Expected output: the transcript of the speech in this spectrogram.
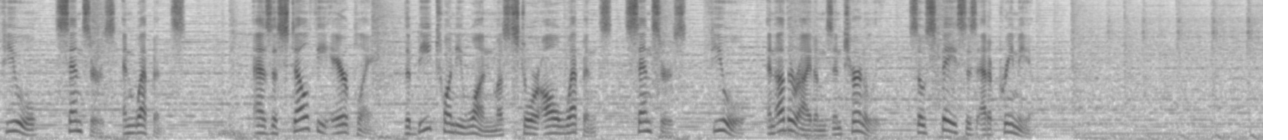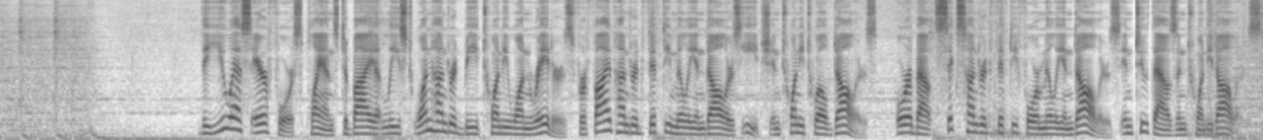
fuel, sensors, and weapons. As a stealthy airplane, the B-21 must store all weapons, sensors, fuel, and other items internally, so space is at a premium. The U.S. Air Force plans to buy at least 100 B-21 Raiders for $550 million each in 2012 dollars, or about $654 million in 2020 dollars.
